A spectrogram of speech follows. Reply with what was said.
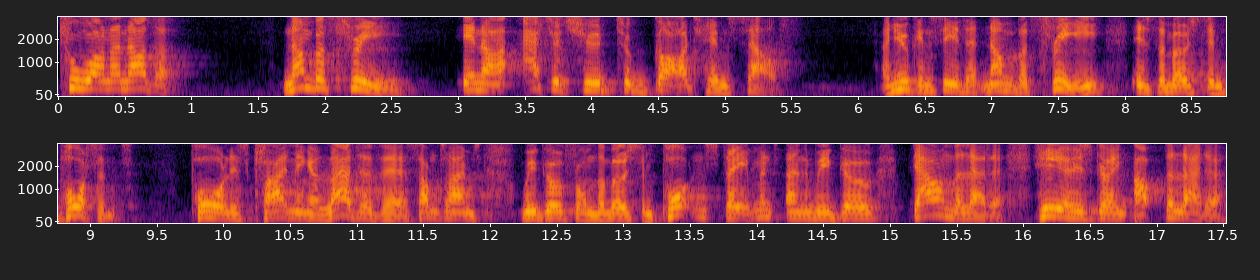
to one another. Number three, in our attitude to God Himself. And you can see that number three is the most important. Paul is climbing a ladder there. Sometimes we go from the most important statement and we go down the ladder. Here he's going up the ladder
